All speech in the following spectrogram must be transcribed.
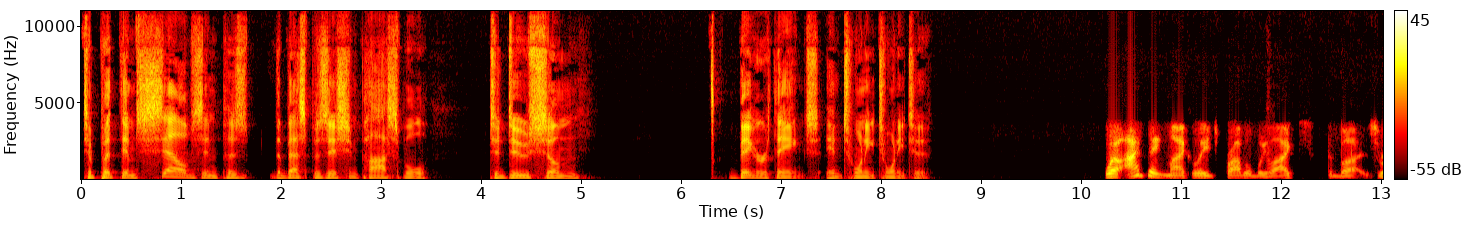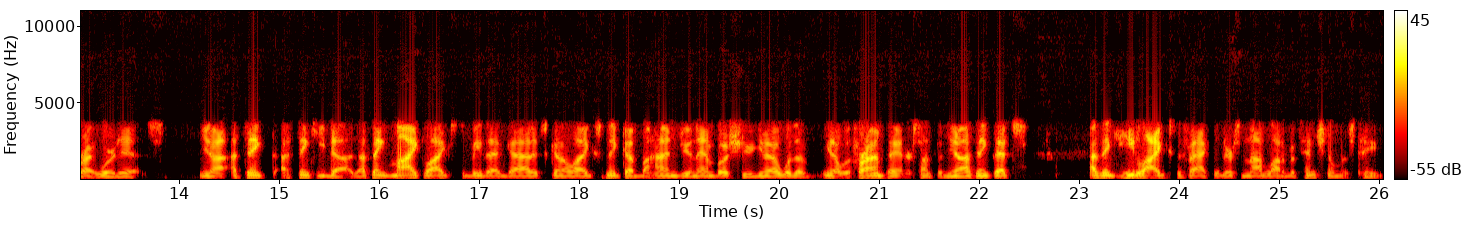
to put themselves in pos- the best position possible to do some bigger things in 2022? Well, I think Mike Leach probably likes the buzz right where it is. You know, I think I think he does. I think Mike likes to be that guy that's going to like sneak up behind you and ambush you, you know, with a you know with a frying pan or something. You know, I think that's I think he likes the fact that there's not a lot of attention on this team.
